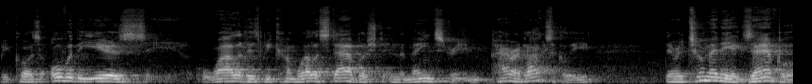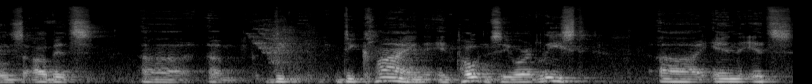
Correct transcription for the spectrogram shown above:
Because over the years, while it has become well established in the mainstream, paradoxically, there are too many examples of its uh, um, de decline in potency, or at least uh, in its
